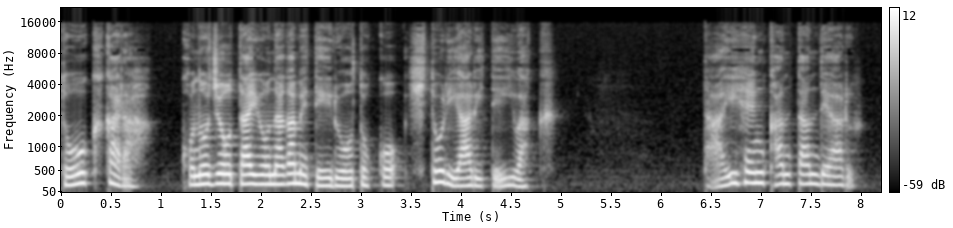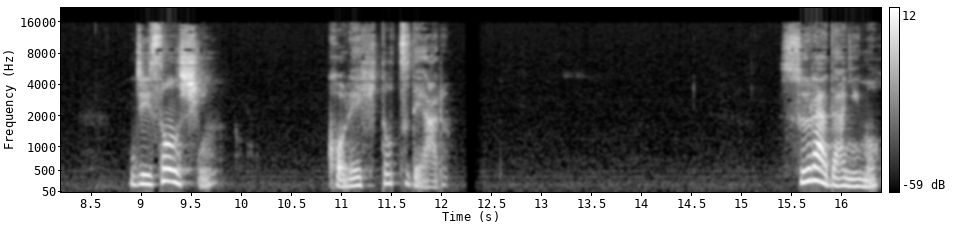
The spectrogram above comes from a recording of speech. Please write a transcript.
遠くからこの状態を眺めている男一人ありて曰く。大変簡単である。自尊心これ一つである。スラダにも。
